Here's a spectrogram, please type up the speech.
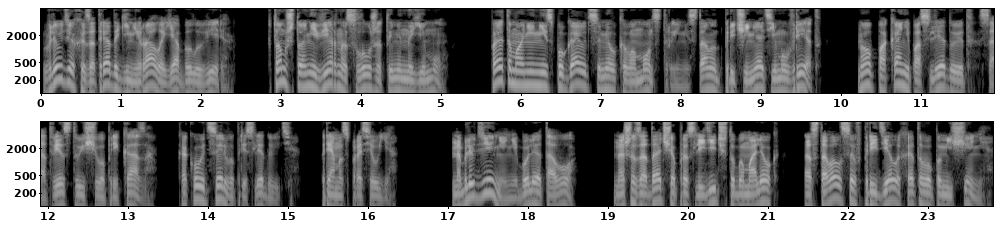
В людях из отряда генерала я был уверен. В том, что они верно служат именно ему. Поэтому они не испугаются мелкого монстра и не станут причинять ему вред, но пока не последует соответствующего приказа. «Какую цель вы преследуете?» — прямо спросил я. «Наблюдение, не более того. Наша задача — проследить, чтобы малек оставался в пределах этого помещения.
